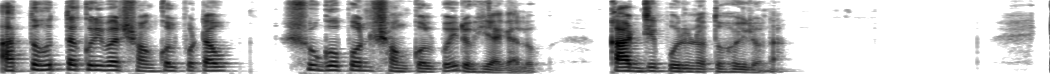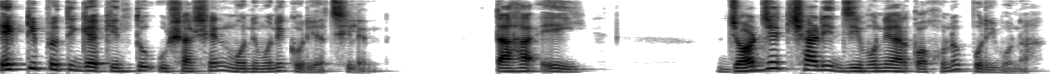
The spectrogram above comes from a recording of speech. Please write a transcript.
আত্মহত্যা করিবার সংকল্পটাও সুগোপন সংকল্পই রহিয়া গেল কার্যে পরিণত হইল না। একটি প্রতিজ্ঞা কিন্তু উষা সেন মনে মনে করিয়াছিলেন। তাহা এই, জর্জেট শাড়ি জীবনে আর কখনো পরিব না।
